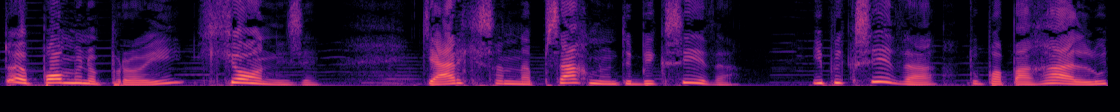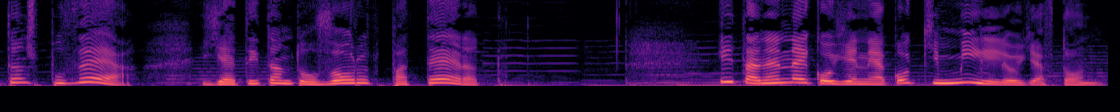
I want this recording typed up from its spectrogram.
Το επόμενο πρωί χιόνιζε και άρχισαν να ψάχνουν την πηξίδα. Η πηξίδα του παπαγάλου ήταν σπουδαία γιατί ήταν το δώρο του πατέρα του. Ήταν ένα οικογενειακό κοιμήλιο για αυτόν.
